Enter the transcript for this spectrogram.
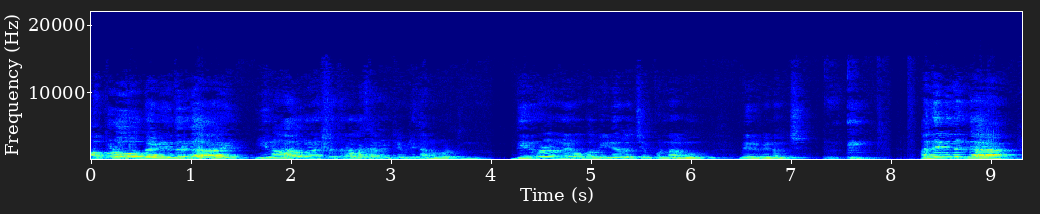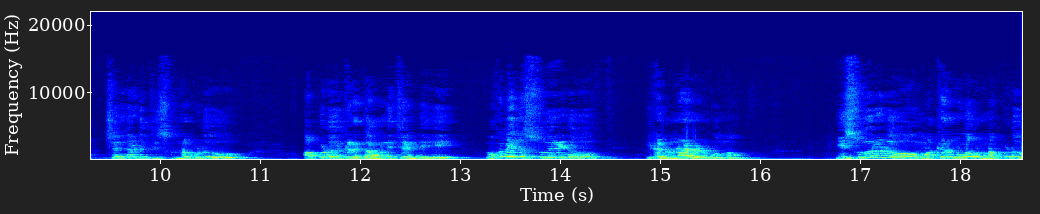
అప్పుడు దాని ఎదురుగా ఈ నాలుగు నక్షత్రాల కనెక్టివిటీ కనబడుతుంది. దీని కూడా నేను ఒక వీడియోలో చెప్పున్నాను మీరు వినొచ్చు. అదేవిధంగా చంద్రుడు తీసుకున్నప్పుడు అప్పుడు ఇక్కడ గమనించండి ఒకవేళ సూర్యుడు ఇక్కడ ఉన్నాడు అనుకుందాం. ఈ సూర్యుడు మకరంలో ఉన్నప్పుడు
